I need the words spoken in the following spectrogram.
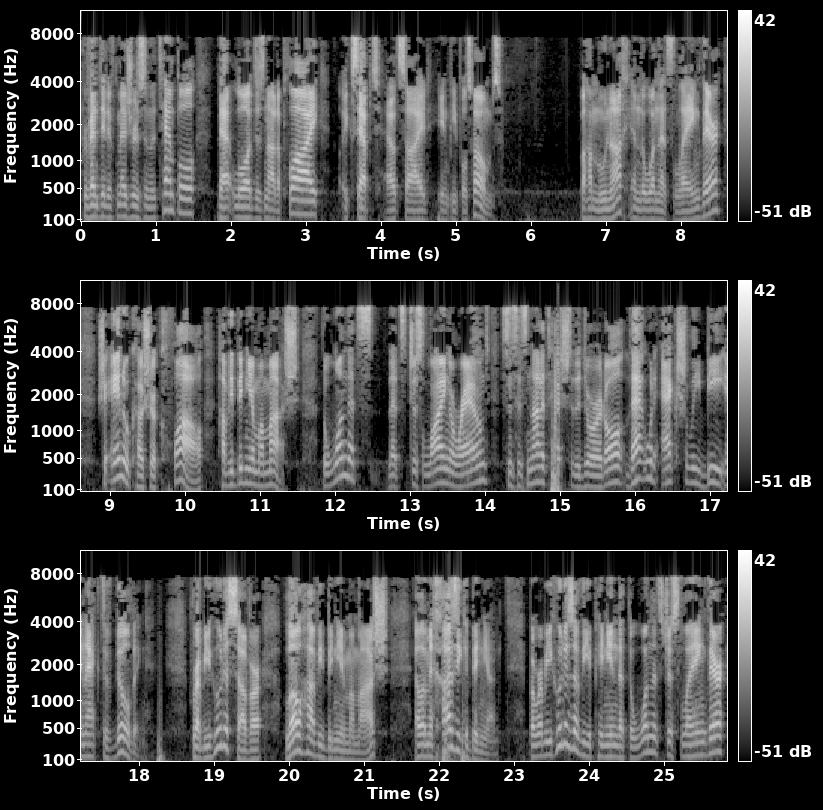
preventative measures in the temple, that law does not apply except outside in people's homes. Bahamunach, and the one that's laying there. She'enu kasher klal havibinya mamash. The one that's that's just lying around, since it's not attached to the door at all, that would actually be an active building. Rabbi Yehuda Savar, lo havi binyan mamash, ela mechazik binyan. But Rabbi Yehuda is of the opinion that the one that's just laying there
